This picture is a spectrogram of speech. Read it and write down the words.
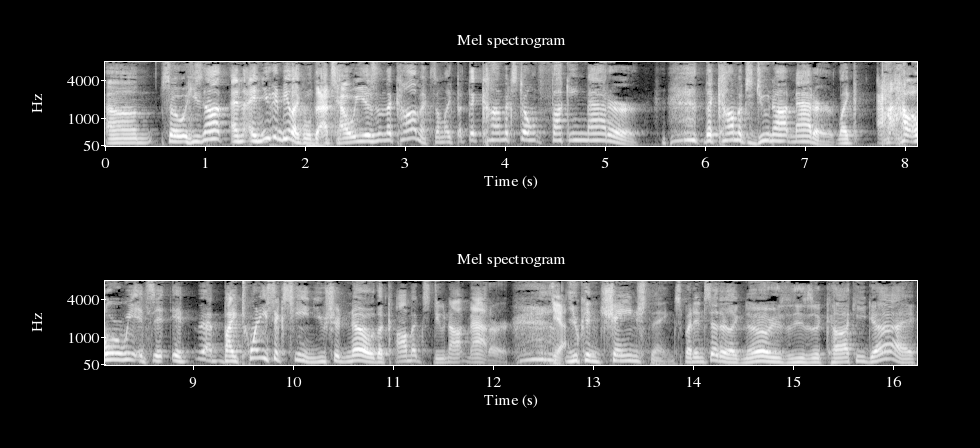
Um, so he's not and and you can be like, "Well, that's how he is in the comics." I'm like, "But the comics don't fucking matter." the comics do not matter. Like, how are we? It's it, it, by 2016. You should know the comics do not matter. Yeah, you can change things, but instead they're like, no, he's, he's a cocky guy,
